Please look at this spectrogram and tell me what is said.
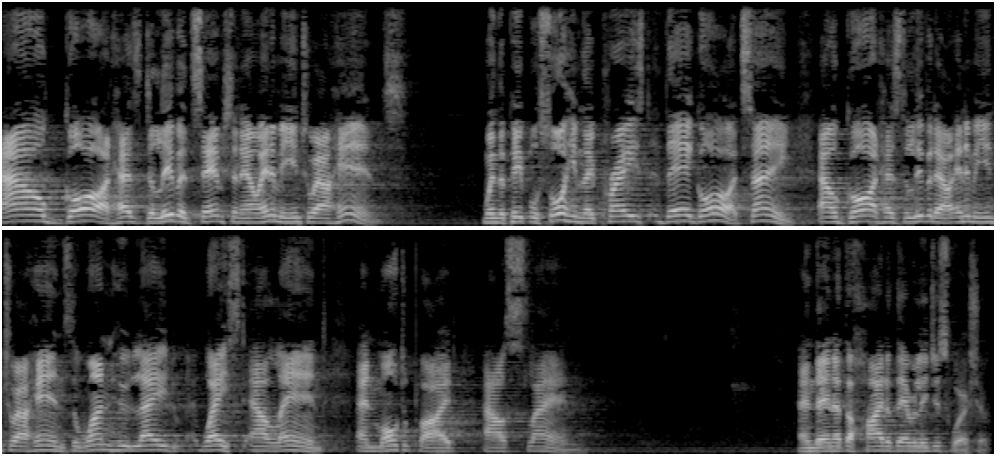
Our God has delivered Samson, our enemy, into our hands. When the people saw him, they praised their God, saying, Our God has delivered our enemy into our hands, the one who laid waste our land and multiplied our slain. And then at the height of their religious worship,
